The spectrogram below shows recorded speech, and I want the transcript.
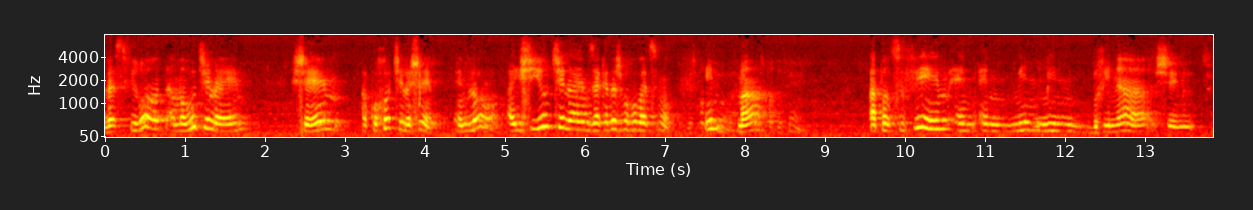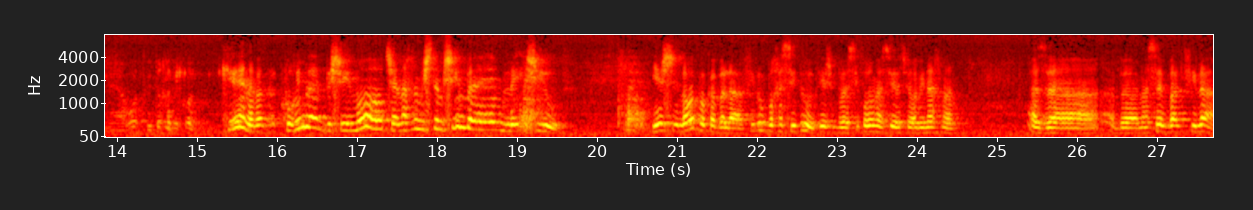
והספירות, המהות שלהן שהם הכוחות של השם, הם לא, האישיות שלהם זה הקדוש ברוך הוא בעצמו. יש פרצופים. מה? הפרצופים הם, הם מין, מין בחינה של... של הערות יותר חזקות. כן, אבל קוראים להם בשמות שאנחנו משתמשים בהם לאישיות. יש לא רק בקבלה, אפילו בחסידות, יש בסיפורי מעשיות של רבי נחמן, אז במעשה בעל תפילה,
